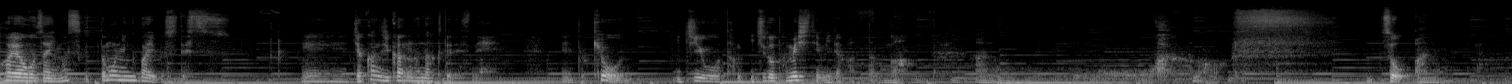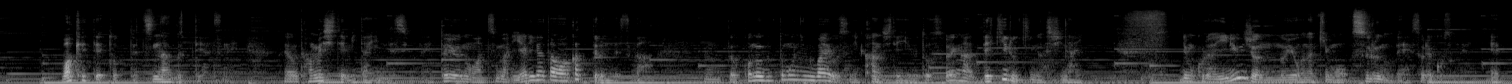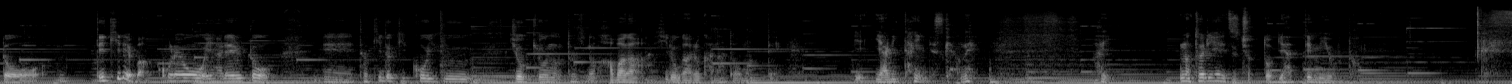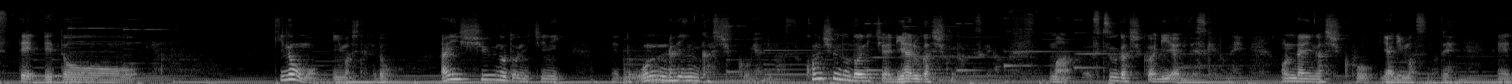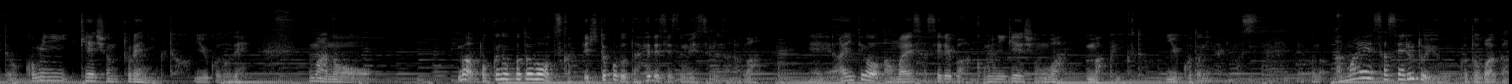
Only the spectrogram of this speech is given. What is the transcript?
おはようございます。グッドモーニングバイブスです。えー若干時間がなくてですね、えー、と今日一応一度試してみたかったのが、あのーそうあの分けて取ってつなぐってやつねあれを試してみたいんですよね。というのはつまりやり方は分かってるんですが、うん、とこのグッドモーニングバイブスに関して言うとそれができる気がしないでもこれはイリュージョンのような気もするのでそれこそね。えっとできればこれをやれると、えー時々こういう状況の時の幅が広がるかなと思ってやりたいんですけどね。はい。まあとりあえずちょっとやってみようと。でえっと昨日も言いましたけど来週の土日に、えっと、オンライン合宿をやります。今週の土日はリアル合宿なんですけどまあ普通合宿はリアルですけどね。オンライン合宿をやりますので、えー、とコミュニケーショントレーニングということで。まああのまあ僕の言葉を使って一言だけで説明するならば、えー相手を甘えさせればコミュニケーションはうまくいくということになります。この甘えさせるという言葉が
